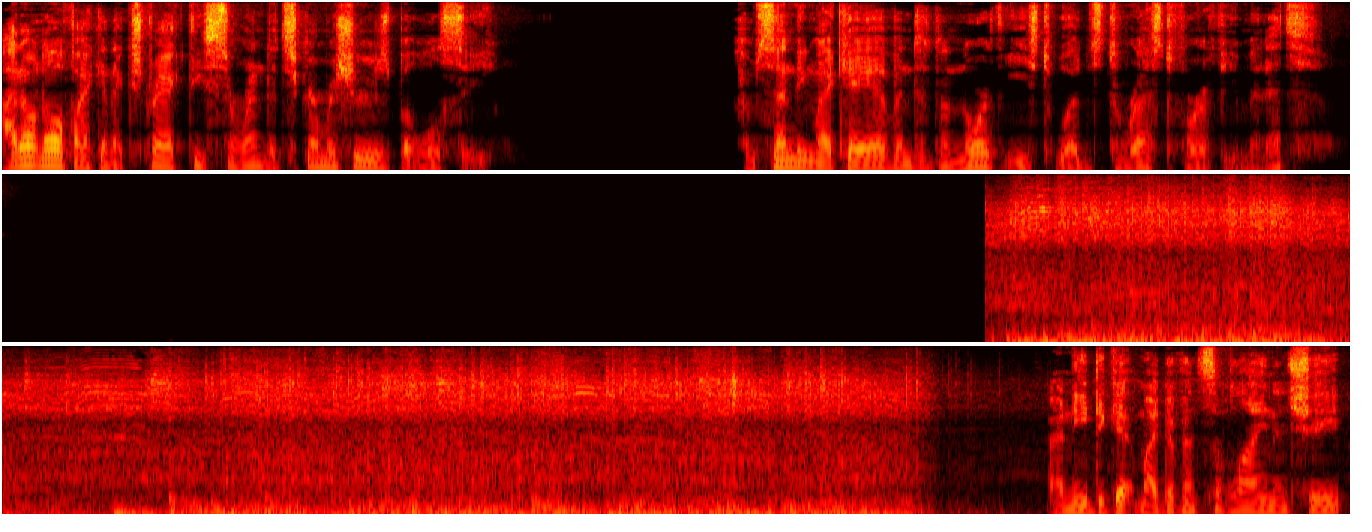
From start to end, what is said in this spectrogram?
I don't know if I can extract these surrendered skirmishers, but we'll see. I'm sending my Cav into the northeast woods to rest for a few minutes. I need to get my defensive line in shape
